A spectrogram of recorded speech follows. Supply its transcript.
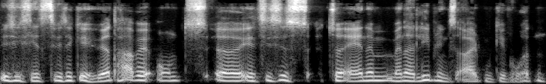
bis ich es jetzt wieder gehört habe. Und äh, jetzt ist es zu einem meiner Lieblingsalben geworden,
